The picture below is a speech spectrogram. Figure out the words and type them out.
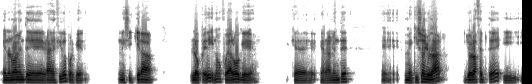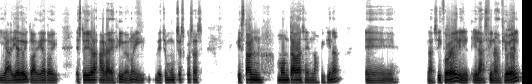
enormemente agradecido porque ni siquiera lo pedí, ¿no? Fue algo que, realmente eh, me quiso ayudar, yo lo acepté y, a día de hoy todavía estoy, estoy agradecido, ¿no? Y de hecho muchas cosas que están montadas en la oficina eh, las hizo él y, las financió él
